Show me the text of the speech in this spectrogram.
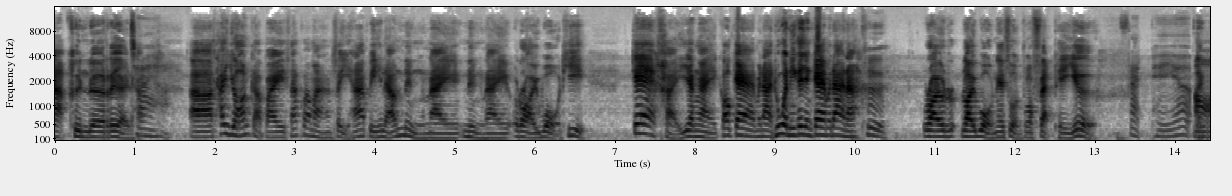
ยากขึ้นเรื่อยๆนะครับใช่ค่ะอ่าถ้าย้อนกลับไปสักประมาณ4-5 ปีที่แล้วหนึ่งในหนึ่งในรอยโหว่ที่แก้ไขยังไงก็แก้ไม่ได้ ทุกวันนี้ก็ยังแก้ไม่ได้นะ คือ รอยรอยโหว่ในส่วนตัว Flash Player Flash Player หนึ่ง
